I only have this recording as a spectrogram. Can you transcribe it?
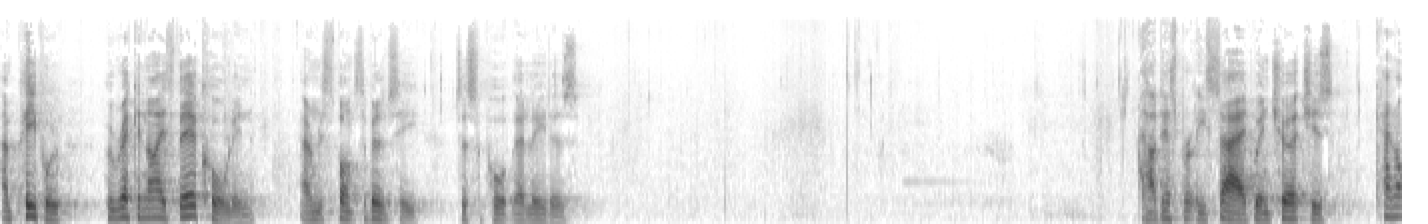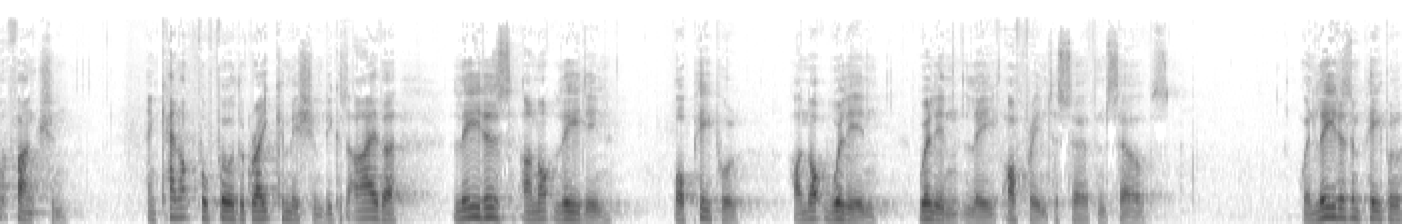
and people who recognize their calling and responsibility to support their leaders. How desperately sad when churches cannot function and cannot fulfill the Great Commission because either leaders are not leading or people are not willing, willingly offering to serve themselves. When leaders and people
